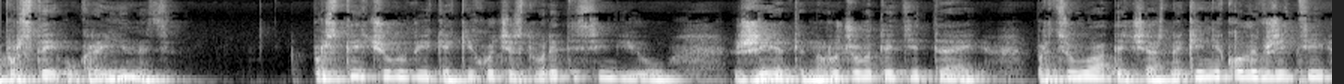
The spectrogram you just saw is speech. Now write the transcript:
а простий українець, простий чоловік, який хоче створити сім'ю, жити, народжувати дітей, працювати чесно, який ніколи в житті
